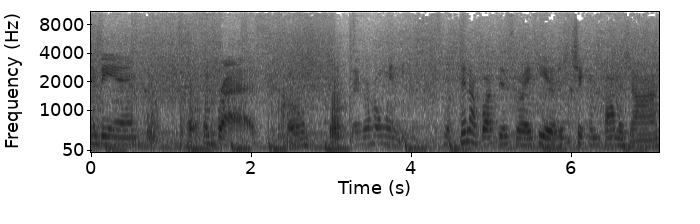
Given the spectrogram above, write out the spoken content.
And then some fries. So there go her Wendy's. Then I bought this right here, this chicken parmesan.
